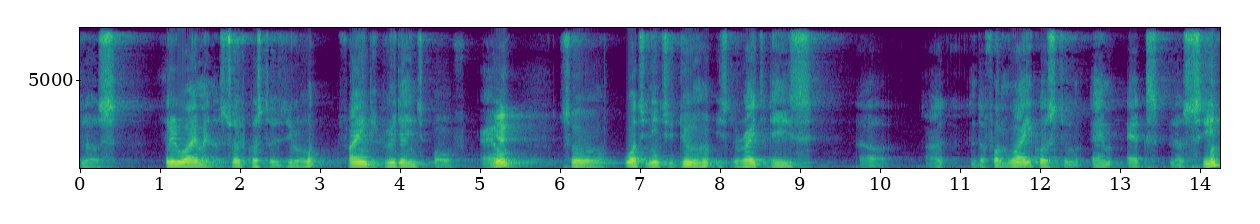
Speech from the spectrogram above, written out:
plus 3y minus 12 equals to 0. Find the gradient of L. So what you need to do is to write this uh, in the form y equals to mx plus c.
